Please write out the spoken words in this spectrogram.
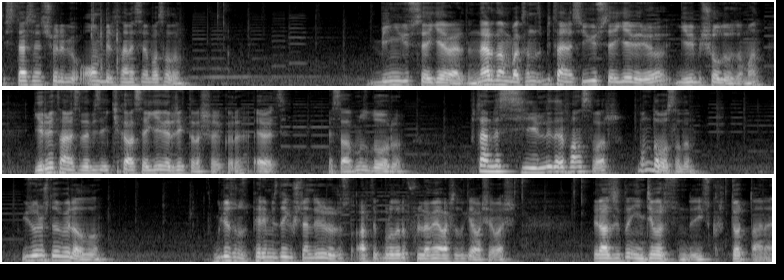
İsterseniz şöyle bir 11 tanesine basalım. 1100 SG verdi. Nereden baksanız bir tanesi 100 SG veriyor gibi bir şey oluyor o zaman. 20 tanesi de bize 2K SG verecektir aşağı yukarı. Evet. Hesabımız doğru. Bir tane de sihirli defans var. Bunu da basalım. 113 de böyle alalım. Biliyorsunuz perimizde güçlendiriyoruz. Artık buraları fullemeye başladık yavaş yavaş. Birazcık da ince var üstünde. 144 tane.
